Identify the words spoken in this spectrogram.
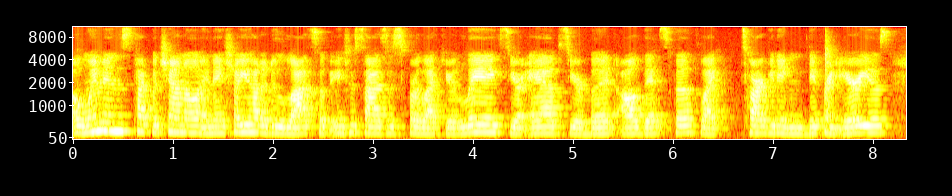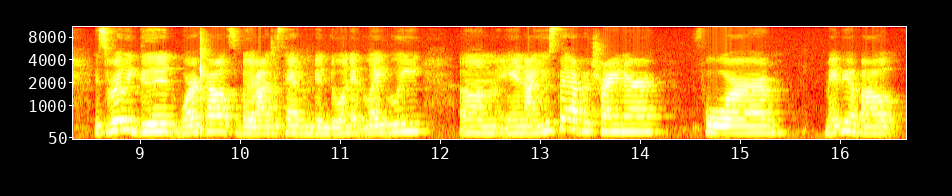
a women's type of channel and they show you how to do lots of exercises for like your legs your abs your butt all that stuff like targeting different areas it's really good workouts but i just haven't been doing it lately um, and i used to have a trainer for maybe about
